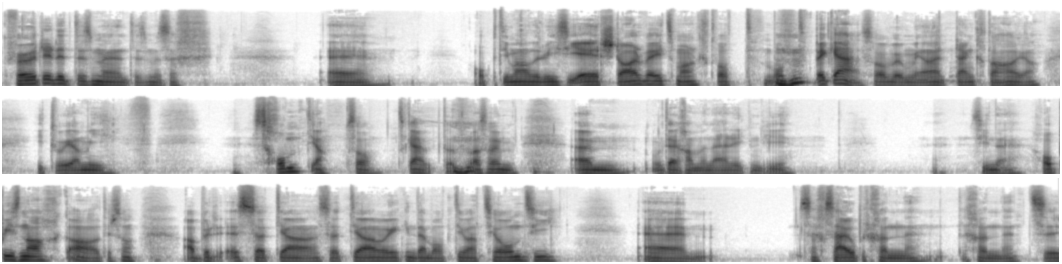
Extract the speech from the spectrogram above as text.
gefördert dass, man, dass man sich äh, optimalerweise in den Arbeitsmarkt will, will Mhm. begeben so, Weil man ja denkt, ah ja, ich tue ja mein... Es kommt ja, so, das Geld oder Mhm. was auch immer. Ähm, und dann kann man dann irgendwie seinen Hobbys nachgehen oder so. Aber es sollte ja, sollte ja auch irgendeine Motivation sein, ähm, sich selber können, können zu,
